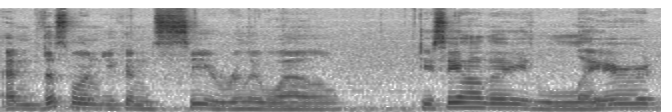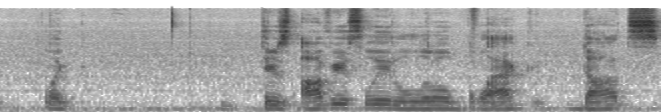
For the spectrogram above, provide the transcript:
and this one you can see really well. Do you see how they layered, like, there's obviously little black dots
